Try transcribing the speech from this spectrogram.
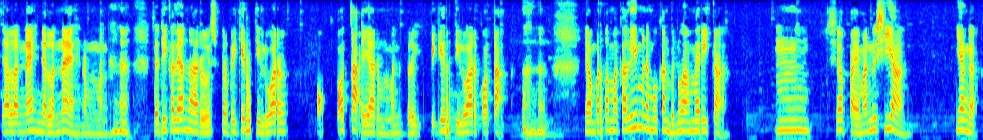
nyeleneh nyeleneh, teman-teman. jadi kalian harus berpikir di luar kotak ya, teman-teman. Berpikir di luar kotak. yang pertama kali menemukan benua Amerika. Hmm, siapa ya? Manusia. Ya enggak?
